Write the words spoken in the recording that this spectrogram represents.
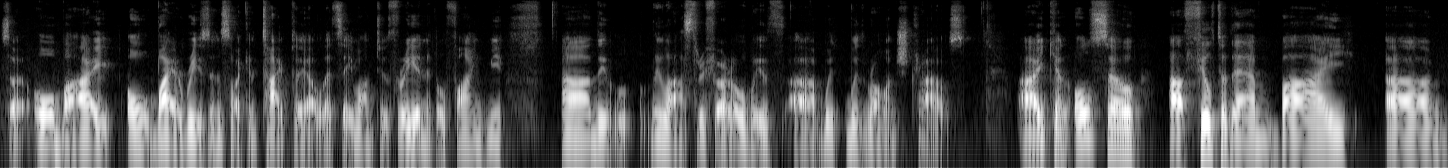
so or by or by a reason. So I can type there, let's say one, two, three, and it'll find me uh, the the last referral with uh, with with Rowan Strauss. I can also uh, filter them by, um,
